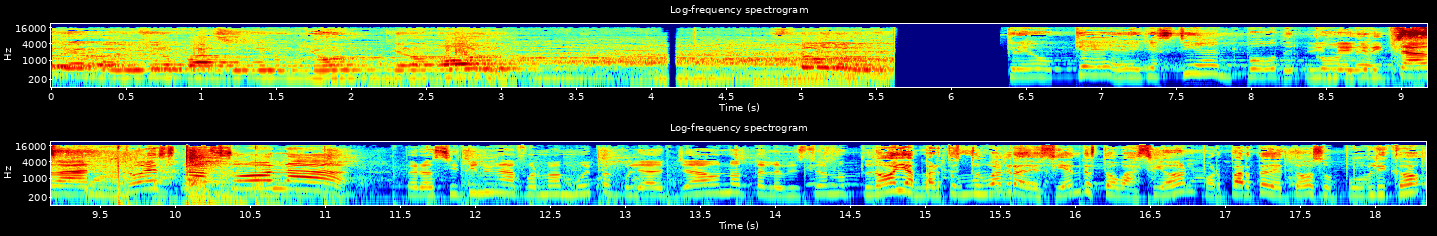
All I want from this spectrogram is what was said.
Guerra, yo quiero paz, yo quiero unión, quiero amor. Todo lo que Creo que ya es tiempo de Y le gritaban, no está sola. Pero sí tiene una forma muy peculiar. Ya una televisión no te... No, y aparte ¿cómo estuvo agradeciendo esta ovación por parte de todo su público.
